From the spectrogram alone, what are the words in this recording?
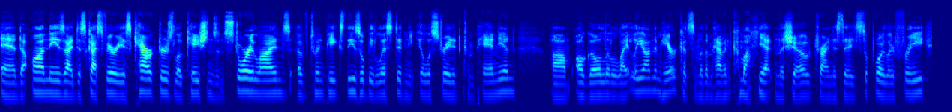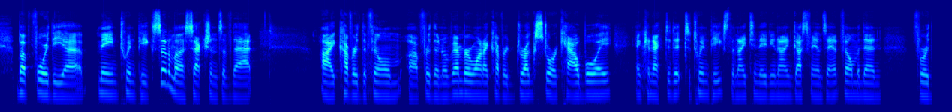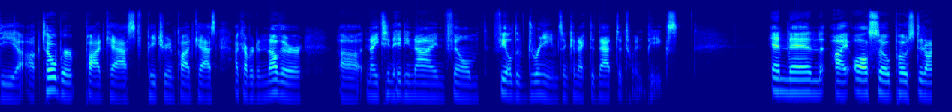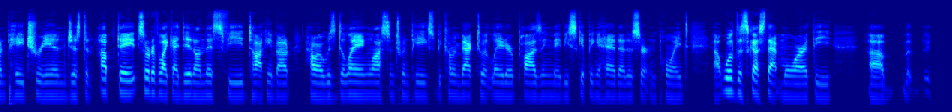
And on these, I discuss various characters, locations, and storylines of Twin Peaks. These will be listed in the illustrated companion. Um, I'll go a little lightly on them here because some of them haven't come up yet in the show, trying to stay spoiler free. But for the uh, main Twin Peaks cinema sections of that, I covered the film uh, for the November one. I covered Drugstore Cowboy and connected it to Twin Peaks, the 1989 Gus Van Sant film. And then for the uh, October podcast, Patreon podcast, I covered another uh, 1989 film, Field of Dreams, and connected that to Twin Peaks. And then I also posted on Patreon just an update, sort of like I did on this feed, talking about how I was delaying Lost in Twin Peaks, be coming back to it later, pausing, maybe skipping ahead at a certain point. Uh, we'll discuss that more at the, uh,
